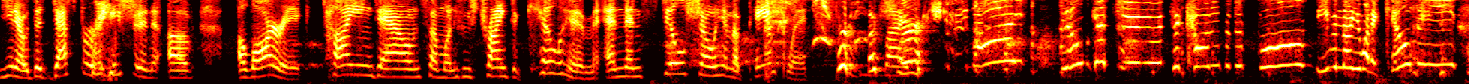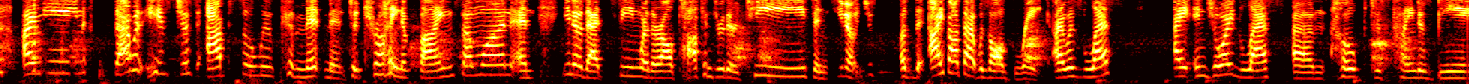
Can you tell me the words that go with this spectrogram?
you know the desperation of alaric tying down someone who's trying to kill him and then still show him a pamphlet like, Sure. can i still get you to come to the school even though you want to kill me i mean that was his just absolute commitment to trying to find someone and you know that scene where they're all talking through their teeth and you know just uh, I thought that was all great. I was less, I enjoyed less um, Hope just kind of being,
